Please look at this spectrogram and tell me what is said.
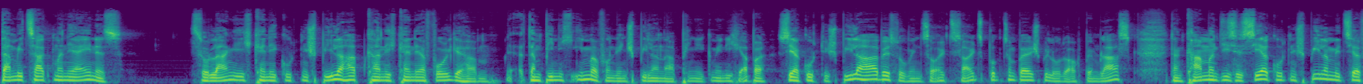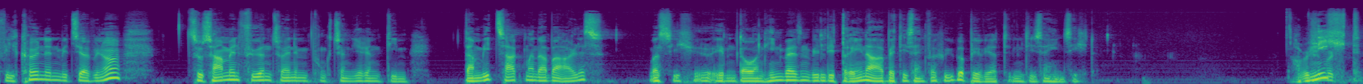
damit sagt man ja eines. Solange ich keine guten Spieler habe, kann ich keine Erfolge haben. Dann bin ich immer von den Spielern abhängig. Wenn ich aber sehr gute Spieler habe, so wie in Salzburg zum Beispiel oder auch beim LASK, dann kann man diese sehr guten Spieler mit sehr viel Können, mit sehr viel ne, zusammenführen zu einem funktionierenden Team. Damit sagt man aber alles, was ich eben dauernd hinweisen will, die Trainerarbeit ist einfach überbewertet in dieser Hinsicht. Hab ich nicht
